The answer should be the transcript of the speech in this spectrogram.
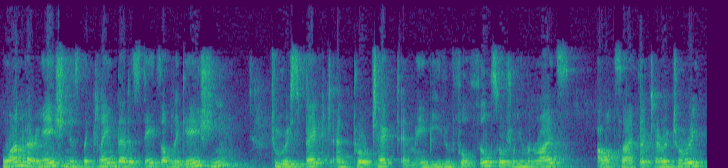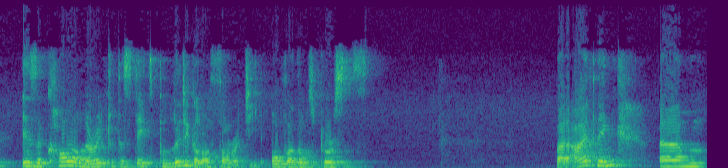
One variation is the claim that a state's obligation to respect and protect and maybe even fulfill social human rights outside their territory is a corollary to the state's political authority over those persons. But I think um,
